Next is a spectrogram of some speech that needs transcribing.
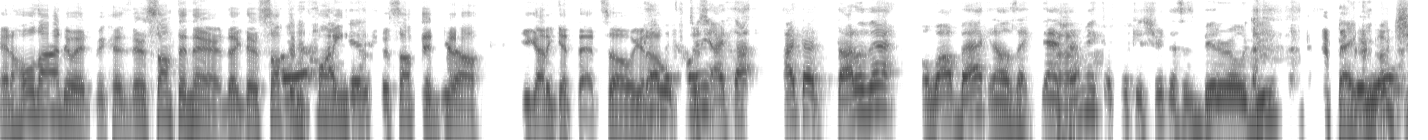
and hold on to it because there's something there. Like there's oh, something oh, yeah, funny. There's something, you know, you got to get that. So, you know, what's funny? I thought, I thought, thought of that a while back and I was like, damn, uh-huh. should I make a fucking shirt that says bitter OG? like, bitter OG.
